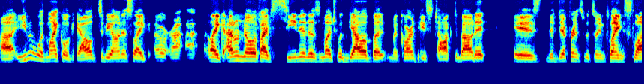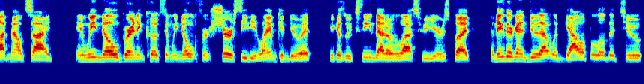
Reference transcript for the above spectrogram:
uh, even with Michael Gallup, to be honest, like, or, like I don't know if I've seen it as much with Gallup, but McCarthy's talked about it. Is the difference between playing slot and outside? And we know Brandin Cooks, and we know for sure C.D. Lamb can do it because we've seen that over the last few years. But I think they're going to do that with Gallup a little bit too.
